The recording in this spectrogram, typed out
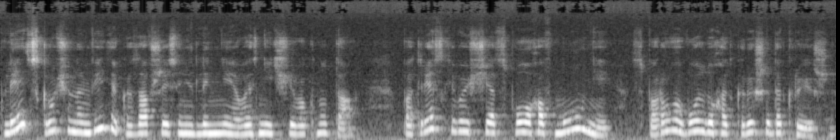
Плеть в скрученном виде, казавшаяся не длиннее возничьего кнута, потрескивающая от сполохов молний, спорола воздух от крыши до крыши,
